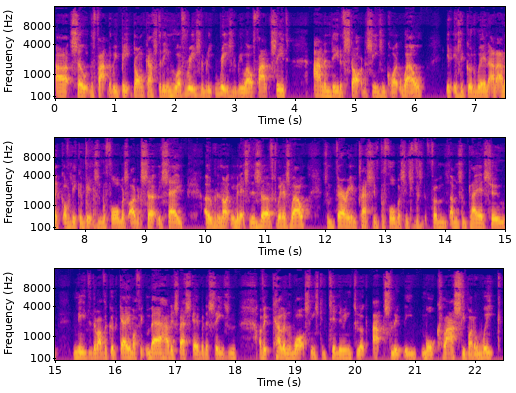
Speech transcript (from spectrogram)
Uh, so the fact that we beat Doncaster team who have reasonably reasonably well fancied and indeed have started the season quite well it is a good win and, and a obviously convincing performance. I would certainly say over the 90 minutes, a deserved win as well. Some very impressive performances from um, some players who needed to have a good game. I think Mayor had his best game of the season. I think Kelland Watson is continuing to look absolutely more classy by the week.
